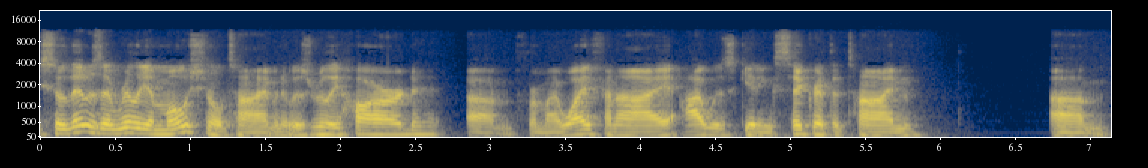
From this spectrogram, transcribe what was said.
so that was a really emotional time, and it was really hard um, for my wife and I. I was getting sicker at the time, um,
